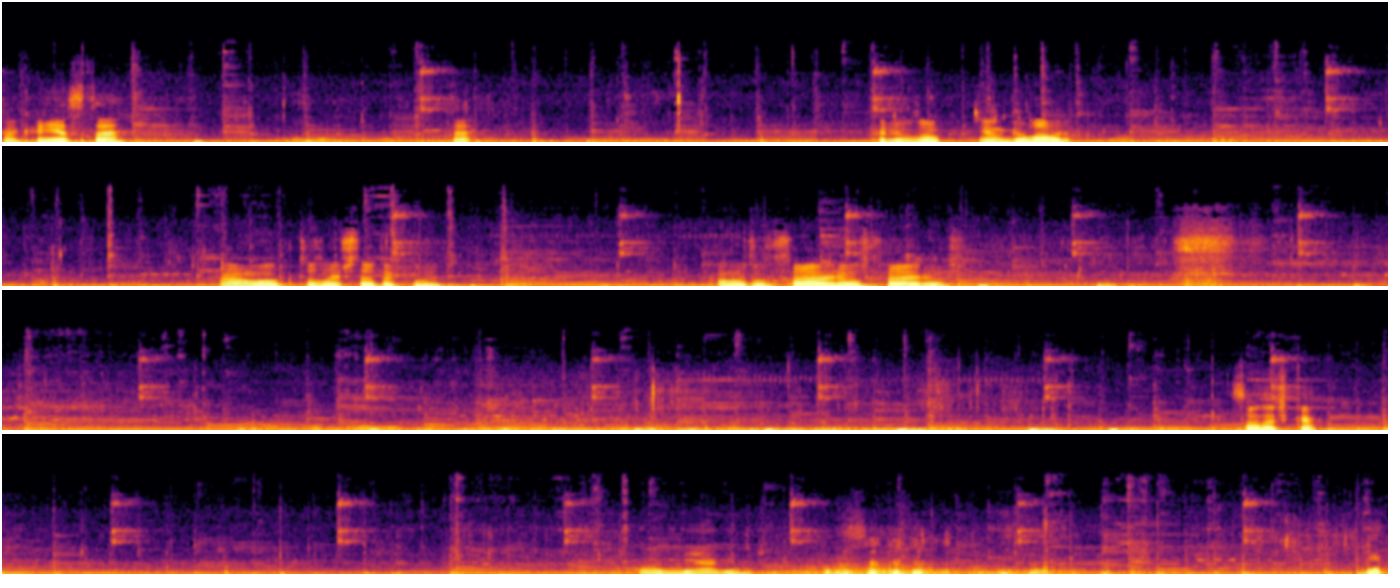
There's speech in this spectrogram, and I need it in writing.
Наконец-то. Халевзок? Нет, голавлик? А, вот кто, значит, атакует. А мы тут Хариус, Хариус. Соточка. Он мягонький. Оп.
